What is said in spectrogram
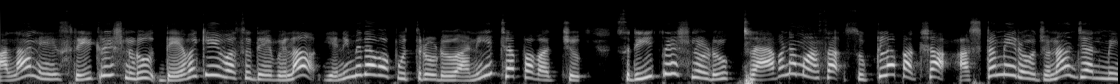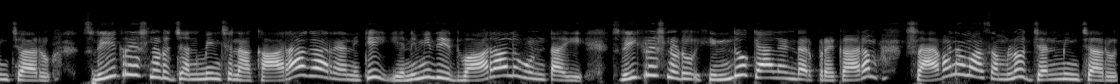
అలానే శ్రీకృష్ణుడు దేవకీ వసుదేవుల ఎనిమిదవ పుత్రుడు అని చెప్పవచ్చు. శ్రీకృష్ణుడు శ్రావణ మాస శుక్లపక్ష అష్టమి రోజున జన్మించారు. శ్రీకృష్ణుడు జన్మించిన కారాగారానికి ఎనిమిది ద్వారాలు ఉంటాయి. శ్రీకృష్ణుడు హిందూ క్యాలెండర్ ప్రకారం శ్రావణ మాసంలో జన్మించారు.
